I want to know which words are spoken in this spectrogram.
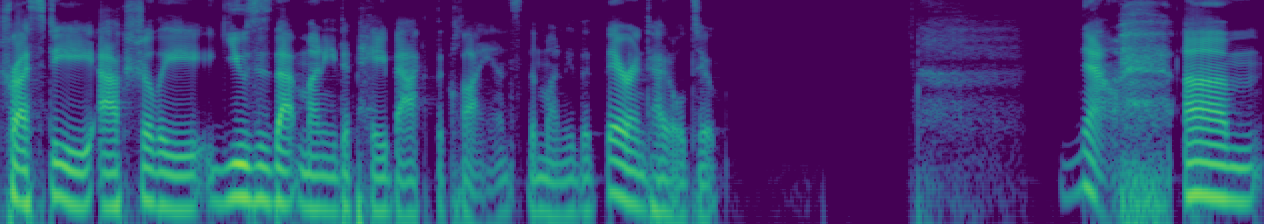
trustee actually uses that money to pay back the clients the money that they're entitled to. Now, um,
